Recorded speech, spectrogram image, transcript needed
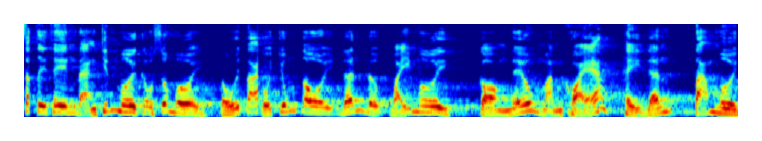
Sách Thi Thiên đoạn 90 câu số 10 Tuổi tác của chúng tôi đến được 70 Còn nếu mạnh khỏe thì đến 80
